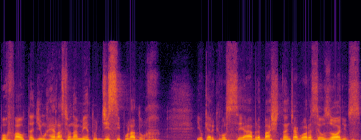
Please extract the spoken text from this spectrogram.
por falta de um relacionamento discipulador. E eu quero que você abra bastante agora seus olhos,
